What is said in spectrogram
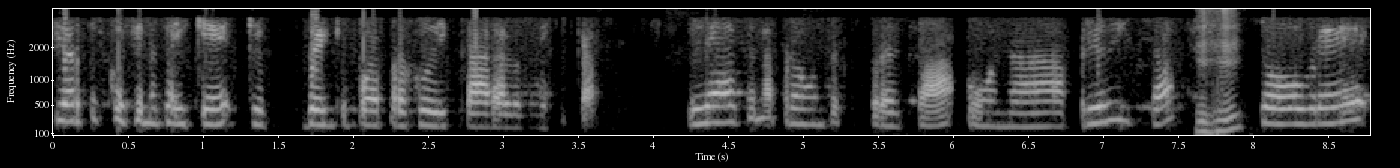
ciertas cuestiones ahí que, que ven que puede perjudicar a los mexicanos. Le hacen la pregunta expresa una periodista sobre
